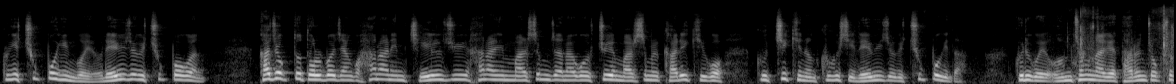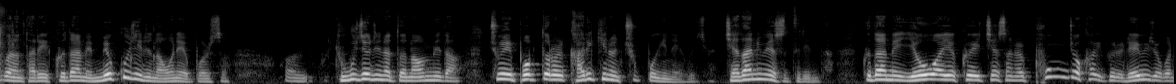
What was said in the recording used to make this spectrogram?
그게 축복인 거예요. 레위족의 축복은 가족도 돌보지 않고 하나님 제일주의 하나님 말씀 전하고 주의 말씀을 가리키고 그 지키는 그것이 레위족의 축복이다. 그리고 엄청나게 다른 족속과는 다르게 그 다음에 몇 구절이 나오네요 벌써. 어, 두 구절이나 더 나옵니다. 주의 법도를 가리키는 축복이네요. 그죠? 재단 위에서 드린다. 그 다음에 여호와의 그의 재산을 풍족하게 그래 레위족은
